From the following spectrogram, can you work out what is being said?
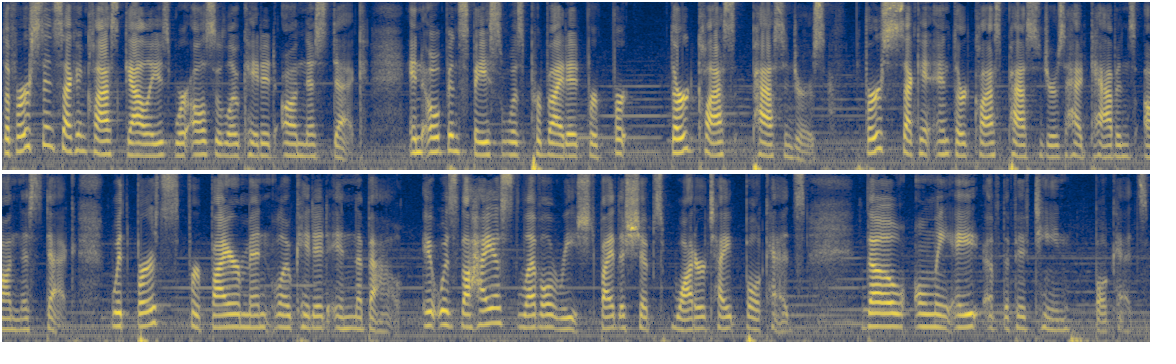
The first and second class galleys were also located on this deck. An open space was provided for fir- third class passengers. First, second, and third class passengers had cabins on this deck, with berths for firemen located in the bow. It was the highest level reached by the ship's watertight bulkheads, though only 8 of the 15 bulkheads.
